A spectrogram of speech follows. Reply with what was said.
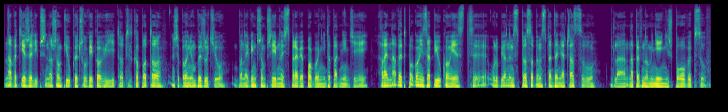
Nawet jeżeli przynoszą piłkę człowiekowi, to tylko po to, żeby on ją wyrzucił, bo największą przyjemność sprawia pogoń i dopadnięcie jej. Ale nawet pogoń za piłką jest y, ulubionym sposobem spędzania czasu dla na pewno mniej niż połowy psów.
